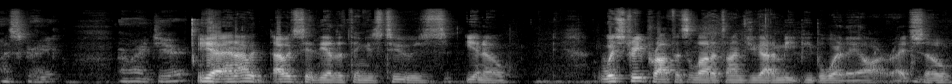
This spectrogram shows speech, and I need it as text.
That's great. All right jared? Yeah and i would i would say the other thing is too is you know with street prophets, a lot of times you got to meet people where they are, right? Mm-hmm. So,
